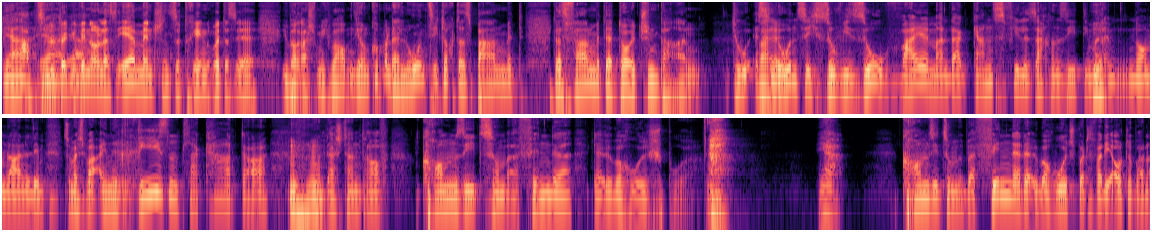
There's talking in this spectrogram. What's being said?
Ja, absoluter ja, ja. Gewinner. Und dass er Menschen zu Tränen rührt, das äh, überrascht mich überhaupt nicht. Und guck mal, da lohnt sich doch das Bahn mit, das Fahren mit der Deutschen Bahn. Du, es Weil- lohnt sich sowieso, weil man da ganz viele Sachen sieht, die man Ja. im normalen Leben. Zum Beispiel war ein Riesenplakat da Mhm. und da stand drauf: Kommen Sie zum Erfinder der Überholspur. Ah. Ja. Kommen Sie zum Überfinder der Überholspur, das war die Autobahn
